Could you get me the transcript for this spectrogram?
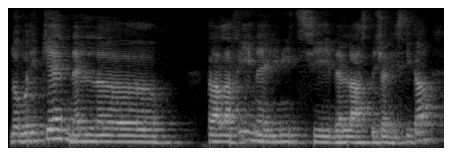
Dopodiché, nel, tra la fine e gli inizi della specialistica,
